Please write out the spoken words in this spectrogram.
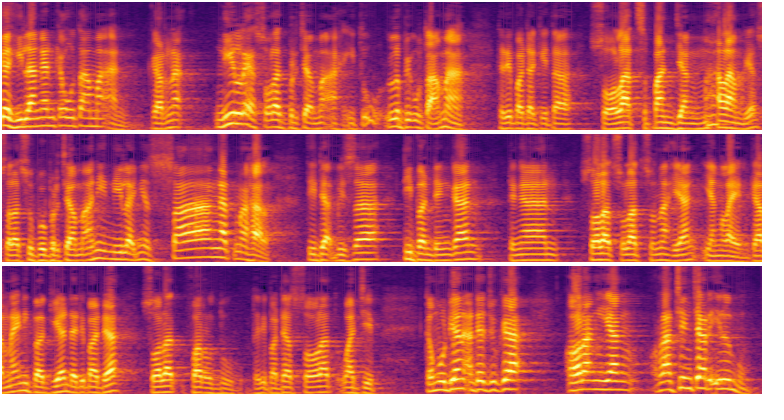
kehilangan keutamaan. Karena nilai sholat berjamaah itu lebih utama daripada kita sholat sepanjang malam ya. Sholat subuh berjamaah ini nilainya sangat mahal. Tidak bisa dibandingkan dengan sholat-sholat sunnah yang yang lain. Karena ini bagian daripada sholat fardu daripada sholat wajib. Kemudian ada juga orang yang rajin cari ilmu.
